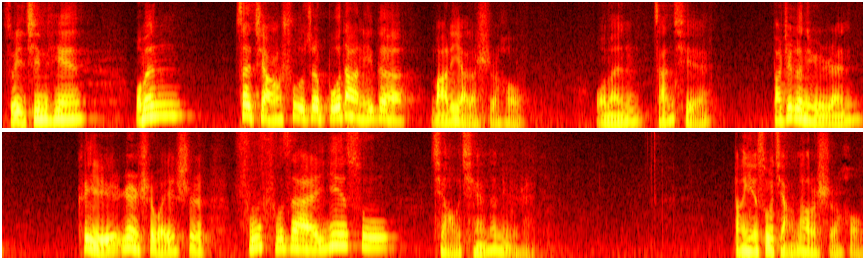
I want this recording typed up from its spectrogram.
所以今天我们在讲述这伯大尼的玛利亚的时候，我们暂且把这个女人可以认识为是匍匐在耶稣脚前的女人。当耶稣讲到的时候，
